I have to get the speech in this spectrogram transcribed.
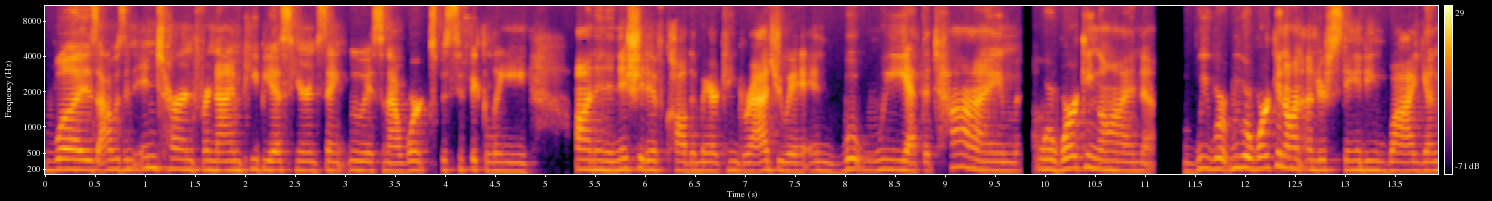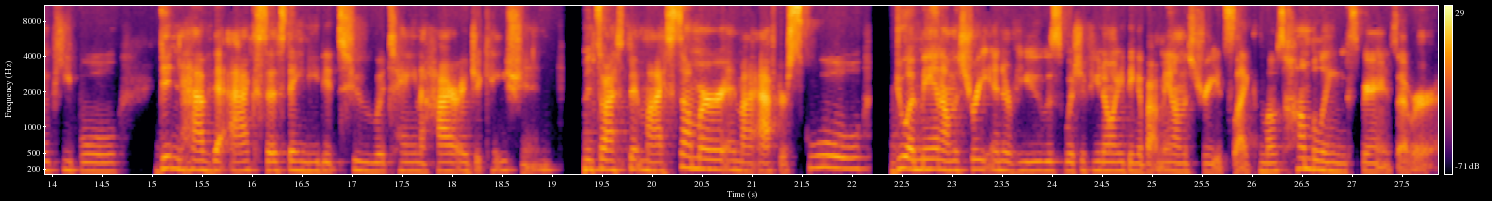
was I was an intern for 9 PBS here in St. Louis, and I worked specifically on an initiative called American Graduate. And what we at the time were working on we were we were working on understanding why young people didn't have the access they needed to attain a higher education. And so I spent my summer and my after school doing man on the street interviews, which if you know anything about man on the street, it's like the most humbling experience ever.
